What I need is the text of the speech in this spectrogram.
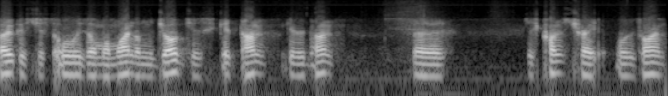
focused, just always on my mind on the job. Just get done, get it done. So just concentrate all the time.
